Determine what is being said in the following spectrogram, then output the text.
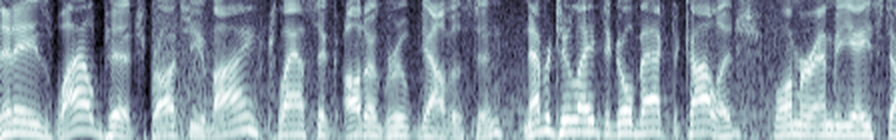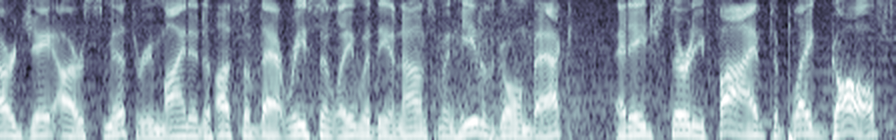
Today's Wild Pitch brought to you by Classic Auto Group Galveston. Never too late to go back to college. Former NBA star J.R. Smith reminded us of that recently with the announcement he was going back at age 35 to play golf.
